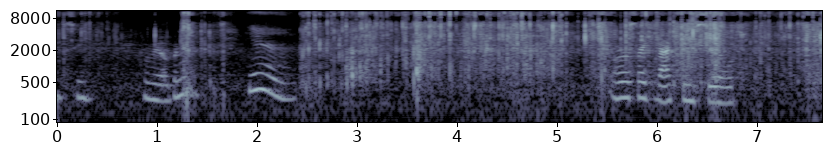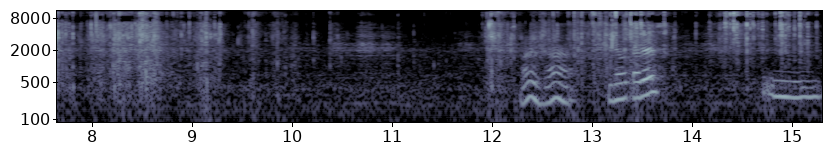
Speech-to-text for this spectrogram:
Let's see. Can we open it? Yeah. Oh, it's like vacuum sealed. What is that? You know what that is? Mm,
